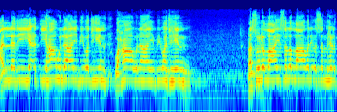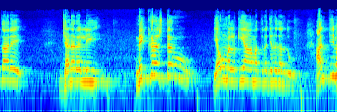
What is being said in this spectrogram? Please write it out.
ಅಲ್ಲದಿ ಯಅತಿ ಹಾಉಲಾಯಿ ಬಿವಜ್ಹಿನ್ ವಹಾಉಲಾಯಿ ಬಿವಜ್ಹಿನ್ ರಸೂಲುಲ್ಲಾಹಿ ಸಲ್ಲಲ್ಲಾಹು ಅಲೈಹಿ ವಸಲ್ಲಂ ಹೇಳ್ತಾರೆ ಜನರಲ್ಲಿ ನಿಕೃಷ್ಟರು ಯೌಮಲ್ ಕಿಯಾಮತ್ನ ದಿನದಂದು, ಅಂತಿಮ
